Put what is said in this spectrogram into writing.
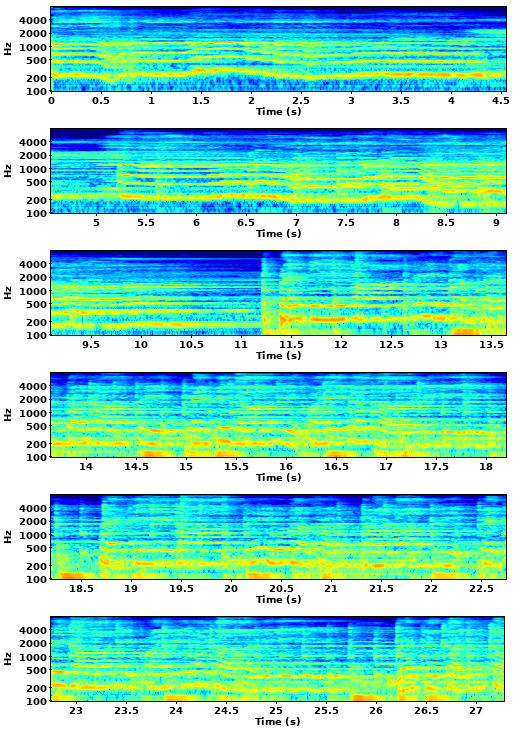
ప్రతి రాత్రి వసంత రాత్రి ప్రతి గాలి పైరగాలి. ప్రతి రాత్రి వసంత రాత్రి ప్రతి గాలి బ్రతుకంతా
